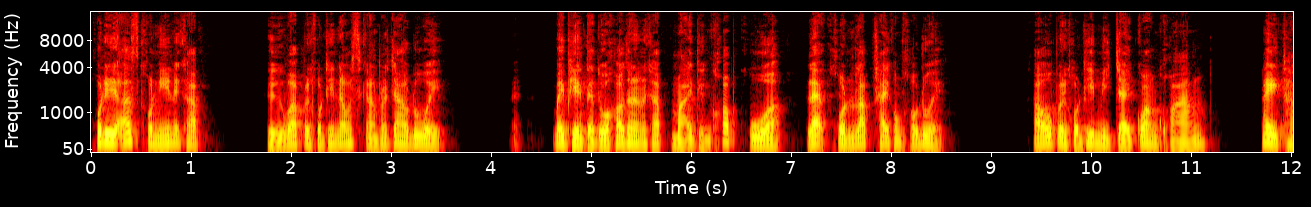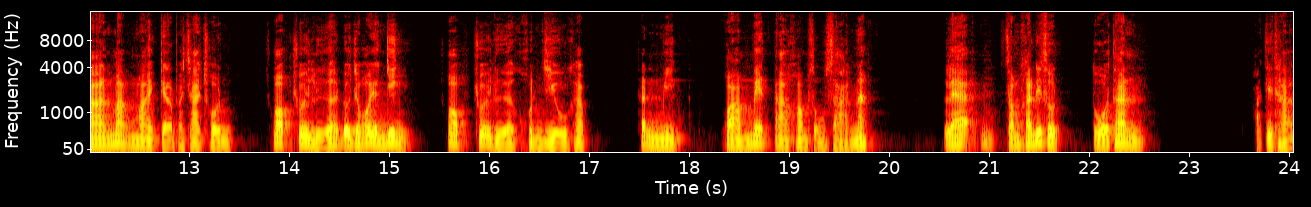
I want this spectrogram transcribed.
โคเนอัสคนนี้นะครับ ถือว่าเป็นคนที่นมัสการพระเจ้าด้วย ไม่เพียงแต่ตัวเขาเท่านั้นนะครับ หมายถึงครอบครัวและคนรับใช้ของเขาด้วย เขาเป็นคนที่มีใจกว้างขวาง ให้ทานมากมายแก่ประชาชน ชอบช่วยเหลือ โดยเฉพาะอย่างยิ่งชอบช่วยเหลือคนยิวครับ ท่านมีความเมตตาความสงสารนะ และสำคัญที่สุดตัวท่านอธิษฐาน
